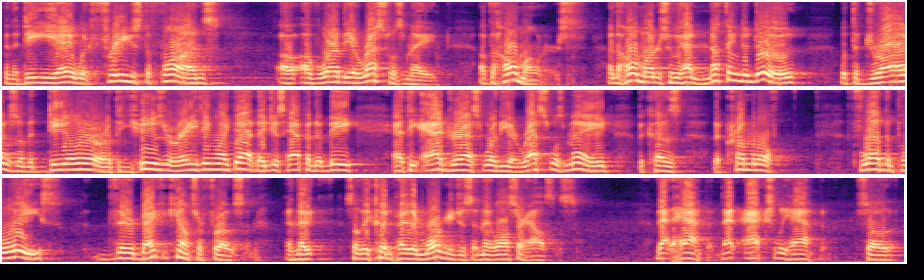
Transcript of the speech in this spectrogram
And the DEA would freeze the funds of, of where the arrest was made of the homeowners. And the homeowners who had nothing to do with the drugs or the dealer or the user or anything like that, they just happened to be at the address where the arrest was made because the criminal fled the police, their bank accounts are frozen. And they so they couldn't pay their mortgages and they lost their houses. That happened. That actually happened. So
